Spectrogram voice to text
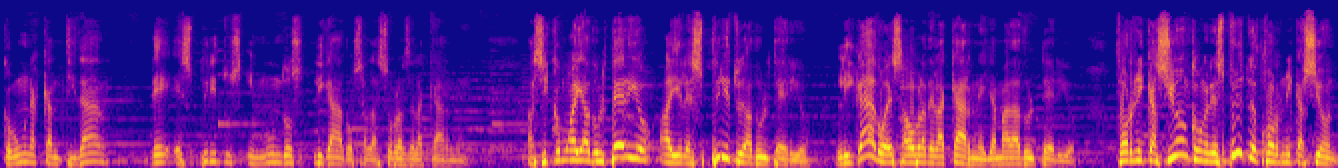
como una cantidad de espíritus inmundos ligados a las obras de la carne. Así como hay adulterio, hay el espíritu de adulterio, ligado a esa obra de la carne llamada adulterio. Fornicación con el espíritu de fornicación.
